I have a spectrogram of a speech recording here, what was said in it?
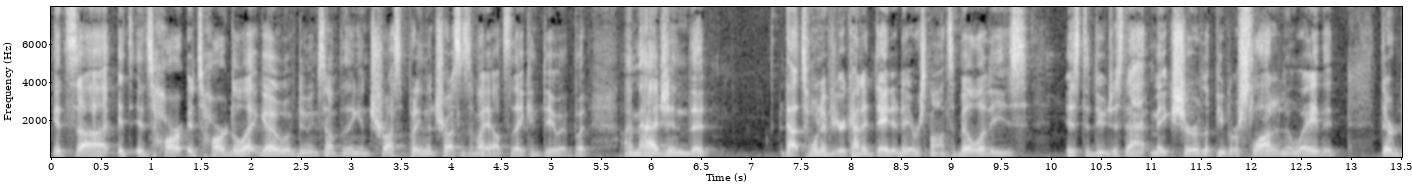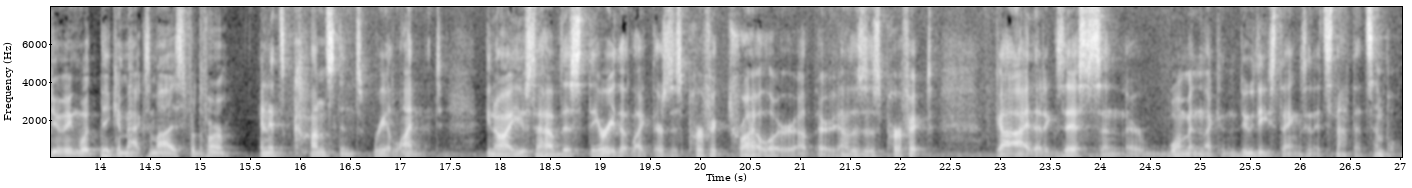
it's uh, it's it's hard it's hard to let go of doing something and trust putting the trust in somebody else so they can do it. But I imagine that that's one of your kind of day to day responsibilities is to do just that. Make sure that people are slotted in a way that they're doing what they can maximize for the firm. and it's constant realignment. You know, I used to have this theory that like there's this perfect trial lawyer out there. You know, there's this perfect guy that exists and or woman that can do these things, and it's not that simple.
